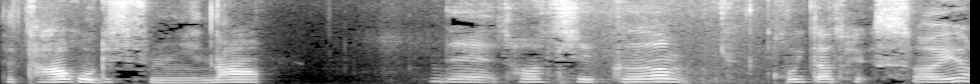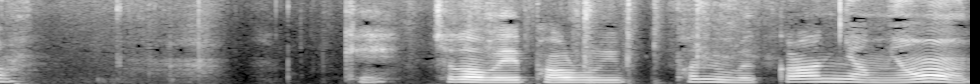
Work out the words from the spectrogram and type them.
네, 다 하고 있습니다. 네, 저 지금 거의 다 됐어요. 이렇게 제가 왜 바로 이 판을 왜 깔았냐면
